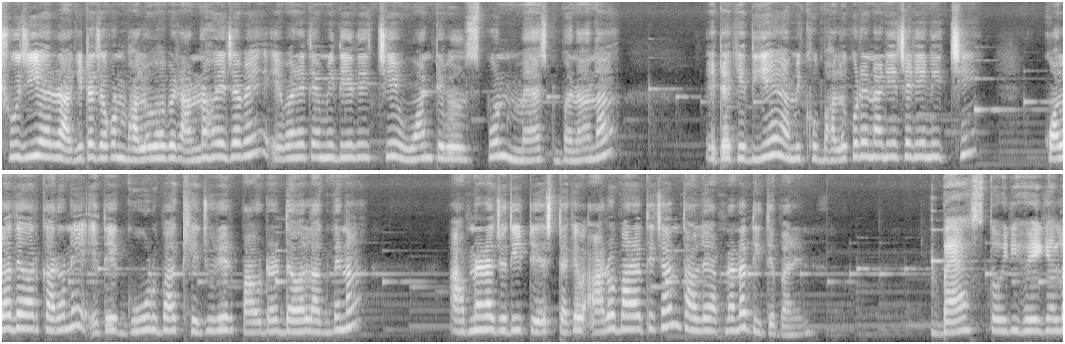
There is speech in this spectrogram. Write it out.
সুজি আর রাগিটা যখন ভালোভাবে রান্না হয়ে যাবে, এবার এতে আমি দিয়ে দিচ্ছি ওয়ান টেবিল স্পুন ম্যাশড বানানা এটাকে দিয়ে আমি খুব ভালো করে নাড়িয়ে চাড়িয়ে নিচ্ছি। কলা দেওয়ার কারণে এতে গুড় বা খেজুরের পাউডার দেওয়া লাগবে না। আপনারা যদি টেস্টটাকে আরও বাড়াতে চান, তাহলে আপনারা দিতে পারেন। ব্যাস, তৈরি হয়ে গেল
